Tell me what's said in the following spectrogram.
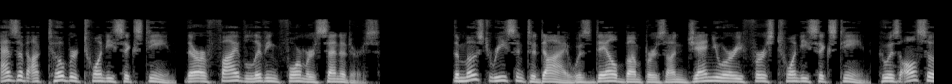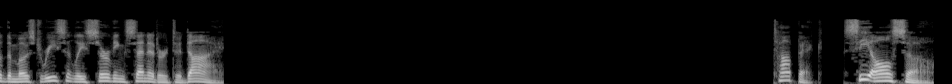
As of October 2016, there are five living former senators. The most recent to die was Dale Bumpers on January 1, 2016, who is also the most recently serving senator to die. See also.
